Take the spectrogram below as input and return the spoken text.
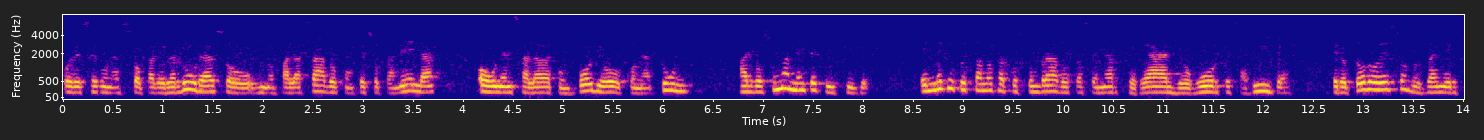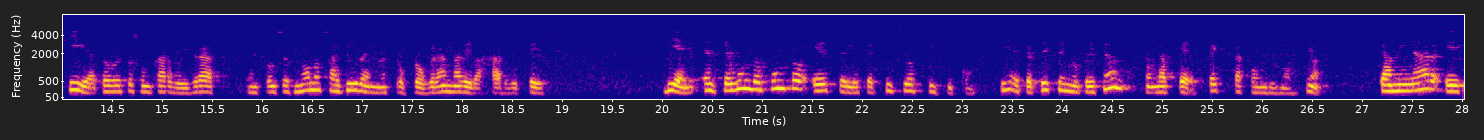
Puede ser una sopa de verduras o un opal asado con queso panela o una ensalada con pollo o con atún, algo sumamente sencillo. En México estamos acostumbrados a cenar cereal, yogur, quesadillas, pero todo eso nos da energía, todo eso es un carbohidrato, entonces no nos ayuda en nuestro programa de bajar de peso. Bien, el segundo punto es el ejercicio físico. ¿sí? Ejercicio y nutrición son la perfecta combinación. Caminar es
